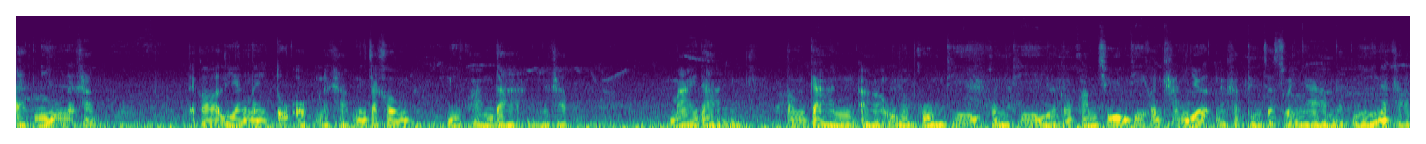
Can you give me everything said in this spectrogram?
8 นิ้วนะครับ แต่ก็เลี้ยงในตู้อบนะครับ เนื่องจากเขามีความด่างนะครับ ไม้ด่าง ต้องการอุณหภูมิที่คงที่แล้วก็ความชื้นที่ค่อนข้างเยอะนะครับ ถึงจะสวยงามแบบนี้นะครับ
